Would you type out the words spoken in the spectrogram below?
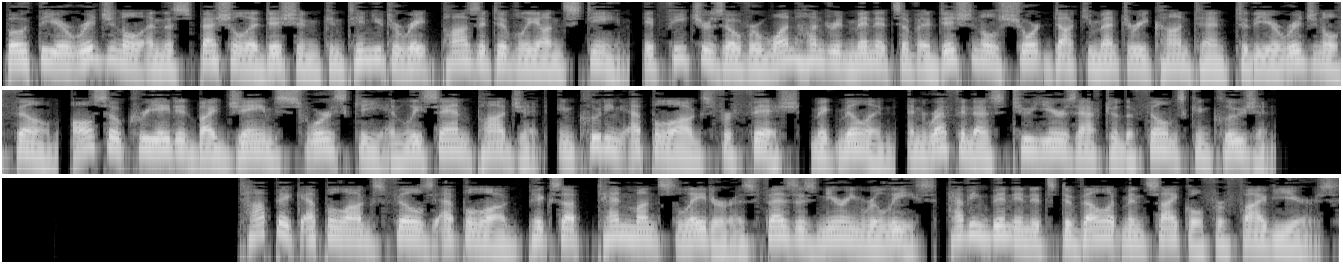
Both the original and the special edition continue to rate positively on Steam. It features over 100 minutes of additional short documentary content to the original film, also created by James Swirsky and Lisanne Paget, including epilogues for Fish, McMillen, and Refenes two years after the film's conclusion. Topic epilogues Phil's epilogue picks up ten months later as Fez is nearing release, having been in its development cycle for five years.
